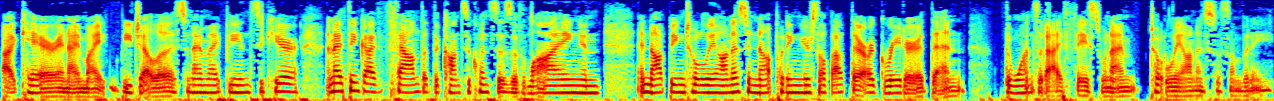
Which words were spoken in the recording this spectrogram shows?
I care and I might be jealous and I might be insecure. And I think I've found that the consequences of lying and and not being totally honest and not putting yourself out there are greater than the ones that I've faced when I'm totally honest with somebody.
